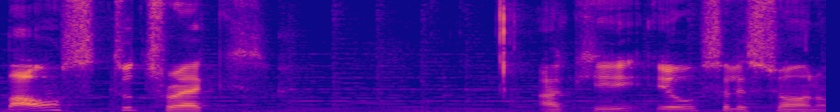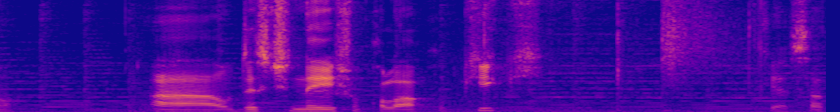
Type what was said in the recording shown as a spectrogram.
Bounce to Track. Aqui eu seleciono a, o Destination, coloco o Kick, que é essa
